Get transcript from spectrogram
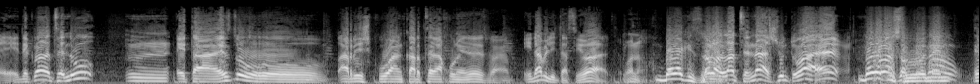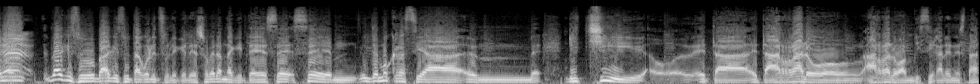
eh, deklaratzen du, mm, eta ez du arriskuan kartzela june ez, ba, inhabilitazioa, bueno, Badakizu. nola aldatzen da, asuntua, eh? Badakizu, hemen, hemen, eh? badakizu, badakizu eta goretzulek ere, soberan dakite, ze, ze mm, demokrazia em, bitxi eta, eta arraro, arraroan bizi garen, ez da?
